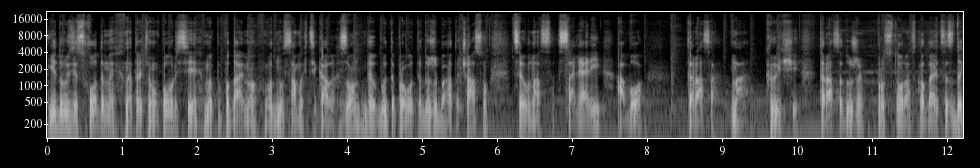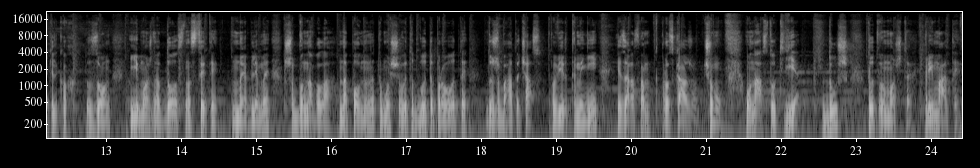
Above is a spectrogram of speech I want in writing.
І, друзі, сходами на третьому поверсі ми попадаємо в одну з самих цікавих зон, де ви будете проводити дуже багато часу. Це у нас солярій або тераса на криші. Тераса дуже простора, складається з декількох зон. Її можна дооснастити меблями, щоб вона була наповнена, тому що ви тут будете проводити дуже багато часу. Повірте мені, і зараз вам розкажу, чому. У нас тут є душ, тут ви можете приймати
